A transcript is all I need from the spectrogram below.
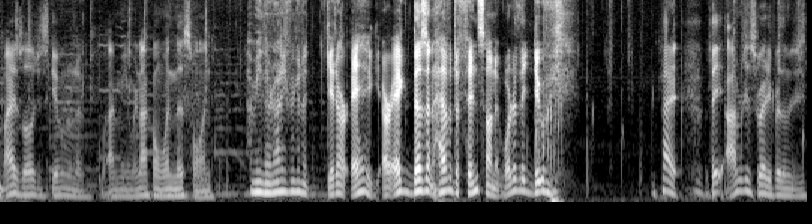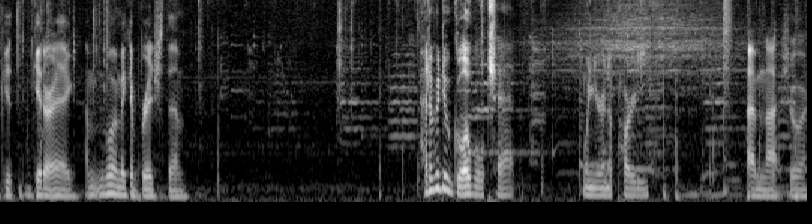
Might as well just give them a. I mean, we're not gonna win this one. I mean, they're not even gonna get our egg. Our egg doesn't have a defense on it. What are they doing? Hi, they. I'm just ready for them to just get get our egg. I'm going to make a bridge to them. How do we do global chat when you're in a party? I'm not sure.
